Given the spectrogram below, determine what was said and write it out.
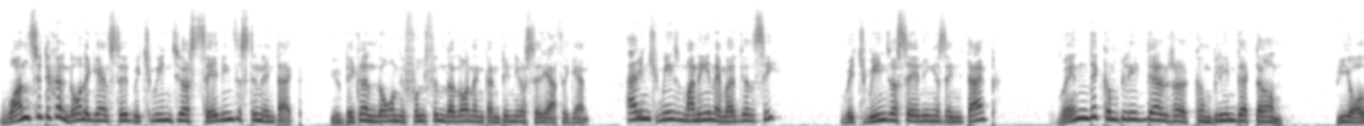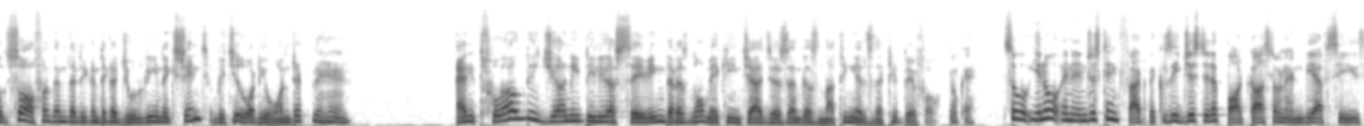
Once you take a loan against it which means your savings is still intact you take a loan you fulfill the loan and continue your savings Yeah. again. And- which means money in emergency which means your saving is intact. When they complete their uh, complete their term we also offer them that you can take a jewelry in exchange which is what you wanted and throughout the journey till you're saving there is no making charges and there's nothing else that you pay for Okay. So, you know, an interesting fact because we just did a podcast on NBFCs,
